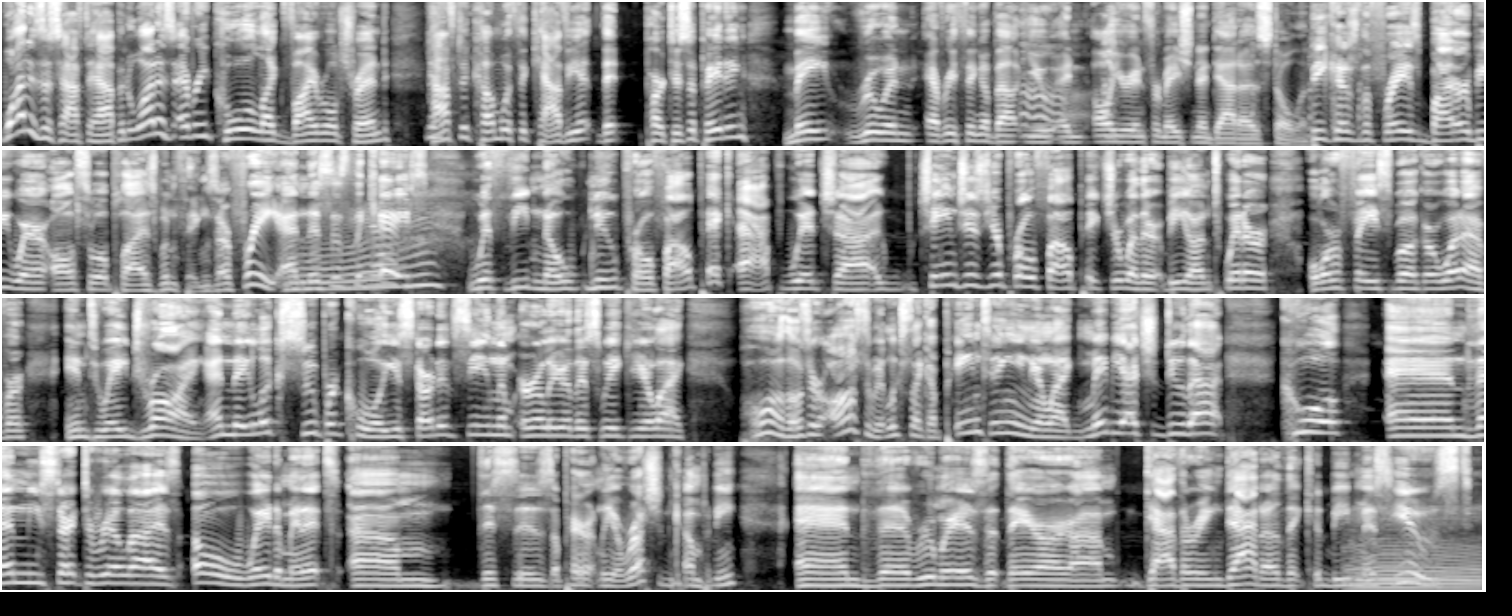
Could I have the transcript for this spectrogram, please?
Why does this have to happen? Why does every cool, like, viral trend have to come with the caveat that participating may ruin everything about you and all your information and data is stolen? Because the phrase buyer beware also applies when things are free. And this is the case with the no new profile pic app, which uh, changes your profile picture, whether it be on Twitter or Facebook or whatever, into a drawing. And they look super cool. You started seeing them earlier this week, and you're like, oh, those are awesome. It looks like a painting, and you're like, maybe I should do that. Cool. And then you start to realize, oh, wait a minute. Um, this is apparently a Russian company. And the rumor is that they are um, gathering data that could be misused.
